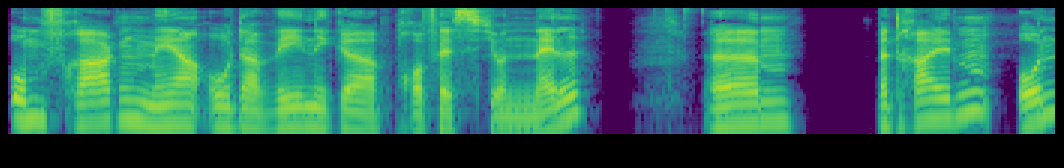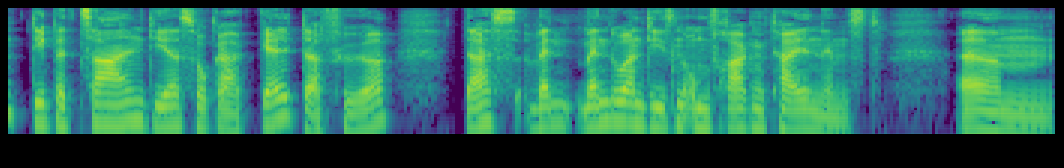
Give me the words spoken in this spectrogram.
Umfragen mehr oder weniger professionell ähm, betreiben und die bezahlen dir sogar Geld dafür, dass, wenn, wenn du an diesen Umfragen teilnimmst. Ähm,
